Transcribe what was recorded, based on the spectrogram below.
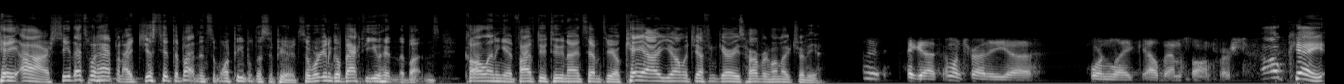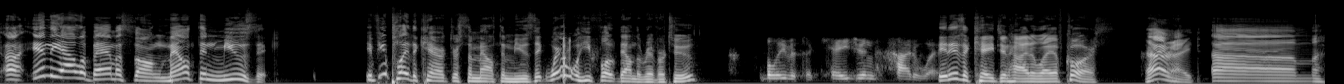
KR. See, that's what happened. I just hit the button and some more people disappeared. So we're going to go back to you hitting the buttons. Call in again, 522-9730. KR, you're on with Geoff and Gary's Harvard Horn Lake Trivia. Hey guys, I'm gonna try the uh, Horn Lake, Alabama song first. Okay, uh, in the Alabama song Mountain Music, if you play the character some mountain music, where will he float down the river to? I believe it's a Cajun hideaway. It is a Cajun hideaway, of course. All right. Um,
